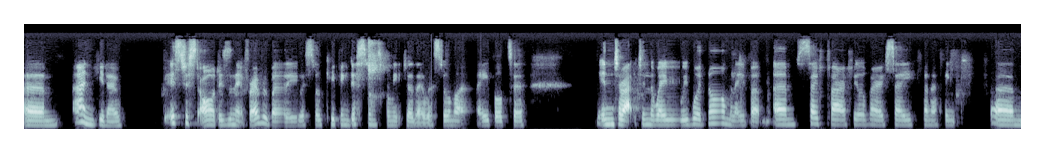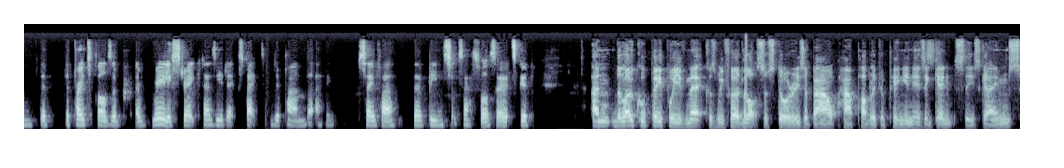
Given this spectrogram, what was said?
Um, and, you know, it's just odd, isn't it, for everybody? We're still keeping distance from each other. We're still not able to interact in the way we would normally. But um, so far, I feel very safe, and I think um, the the protocols are, are, really strict as you'd expect in Japan. But I think so far they've been successful, so it's good. And the local people you've met, because we've heard lots of stories about how public opinion is against these games.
